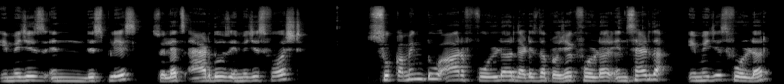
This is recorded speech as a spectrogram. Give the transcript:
images in this place. So let's add those images first. So coming to our folder that is the project folder inside the images folder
